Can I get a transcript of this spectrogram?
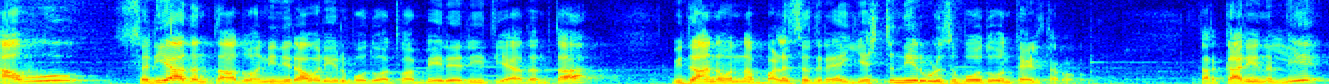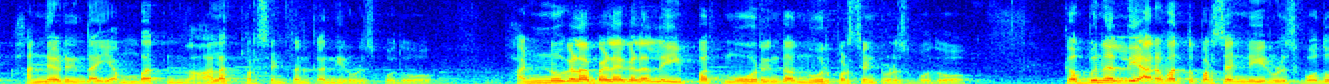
ನಾವು ಸರಿಯಾದಂಥ, ಅದು ಹನಿ ನೀರಾವರಿ ಇರ್ಬೋದು ಅಥವಾ ಬೇರೆ ರೀತಿಯಾದಂಥ ವಿಧಾನವನ್ನು ಬಳಸಿದ್ರೆ ಎಷ್ಟು ನೀರು ಉಳಿಸ್ಬೋದು ಅಂತ ಹೇಳ್ತಾರೆ ಅವರು. ತರಕಾರಿನಲ್ಲಿ ಹನ್ನೆರಡರಿಂದ ಎಂಬತ್ನಾಲ್ಕು ಪರ್ಸೆಂಟ್ ತನಕ ನೀರು ಉಳಿಸ್ಬೋದು ಹಣ್ಣುಗಳ ಬೆಳೆಗಳಲ್ಲಿ ಇಪ್ಪತ್ತ್ಮೂರರಿಂದ ನೂರು ಪರ್ಸೆಂಟ್ ಉಳಿಸ್ಬೋದು ಕಬ್ಬಿನಲ್ಲಿ ಅರವತ್ತು ಪರ್ಸೆಂಟ್ ನೀರು ಉಳಿಸ್ಬೋದು,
